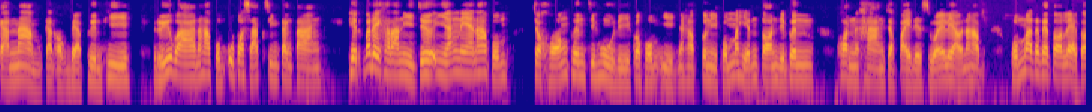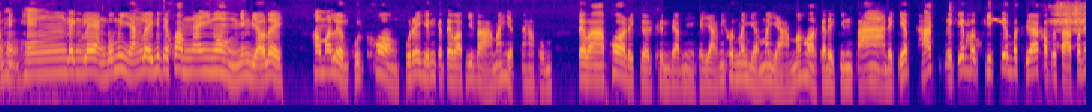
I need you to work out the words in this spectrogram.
การน้ำการออกแบบพื้นที่ หรือว่านะครับผมอุปสรรคสิ่งต่างๆเฮ็ดบ่ได้ขนาดนี้เจออีหยังแน่นะครับผมเจ้าของเพิ่นสิฮู้ดีกว่าผมอีกนะครับ ตัวนี้ผมมาเห็นตอนที่เพิ่นค่อนข้างจะไปได้สวยแล้วนะครับ ผมมาตั้งแต่ตอนแรกตอนแห้งๆแรงๆบ่มีหยังเลยมีแต่ความไงง่องอย่างเดียวเลยเฮามาเริ่มขุดคลองผู้ได้เห็นก็แต่ว่าพี่บ่ามาเฮ็ดนะครับผม แต่ว่าพ่อได้เกิดขึ้นแบบนี้ก็อยากมีคนมาเยี่ยมมาหยามมาฮอดก็ได้กินปลาได้เก็บผักได้เก็บบักพริกเก็บบักเขือเขาไปฝากคนใน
